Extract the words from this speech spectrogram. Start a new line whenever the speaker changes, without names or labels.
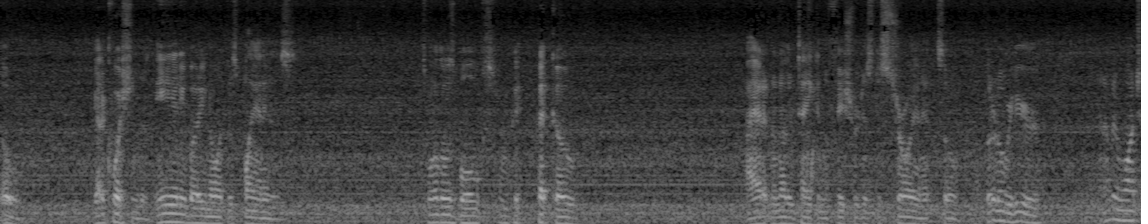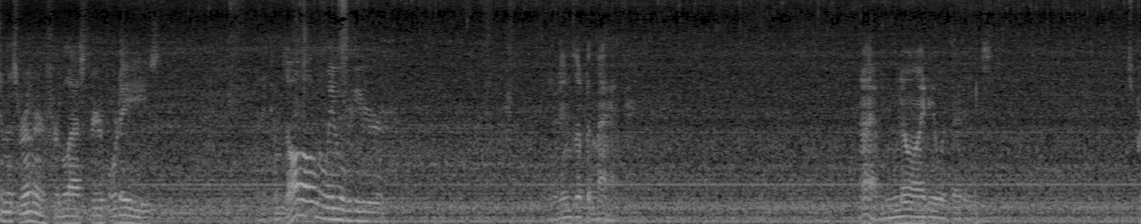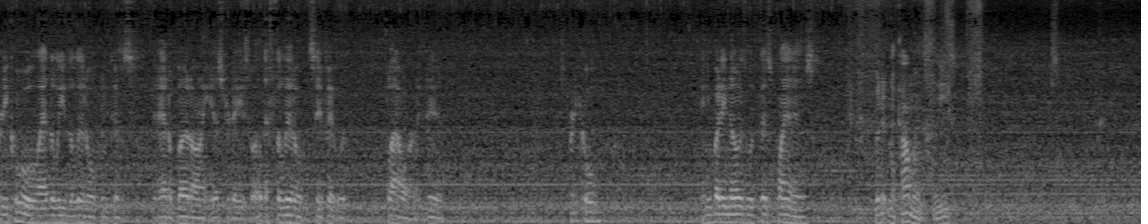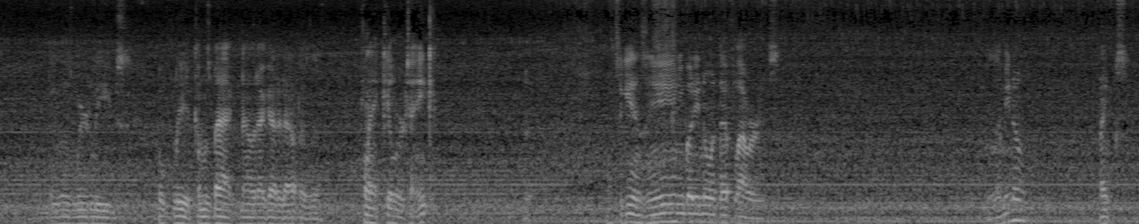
So, got a question. Does anybody know what this plant is? It's one of those bulbs from Pet- Petco. I had it in another tank and the fish were just destroying it. So, I put it over here. And I've been watching this runner for the last three or four days. And it comes all the way over here. And it ends up in that. I have no idea what that is. It's pretty cool. I had to leave the lid open because it had a bud on it yesterday, so I left the lid open to see if it would flower, and it did. It's pretty cool. Anybody knows what this plant is? Put it in the comments, please. Look at those weird leaves. Hopefully it comes back now that I got it out of the plant killer tank. But once again, does anybody know what that flower is? Know. Thanks.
